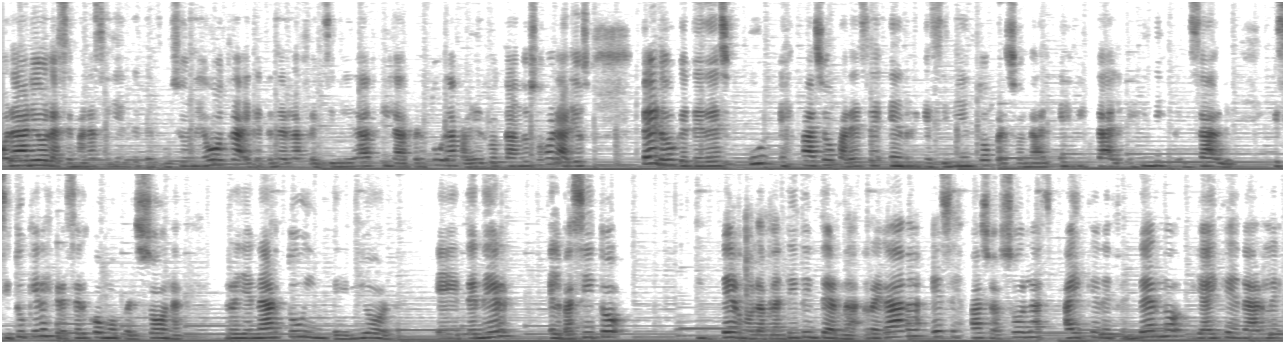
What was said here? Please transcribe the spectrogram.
horario, la semana siguiente te funcione otra, hay que tener la flexibilidad y la apertura para ir rotando esos horarios, pero que te des un espacio para ese enriquecimiento personal. Es vital, es indispensable. Que si tú quieres crecer como persona, rellenar tu interior, eh, tener el vasito interno, la plantita interna regada, ese espacio a solas hay que defenderlo y hay que darle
